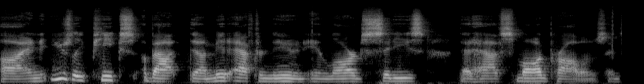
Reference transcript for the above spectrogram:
uh, and it usually peaks about mid-afternoon in large cities that have smog problems. And,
